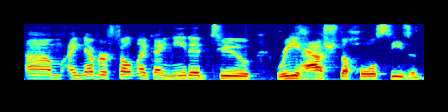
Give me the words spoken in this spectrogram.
um, I never felt like I needed to rehash the whole season.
